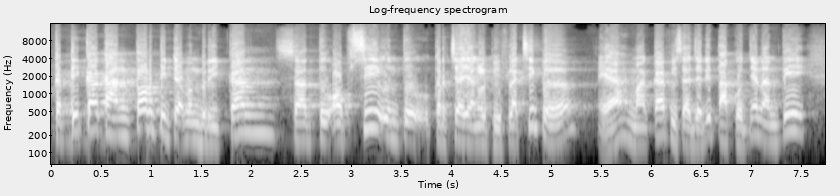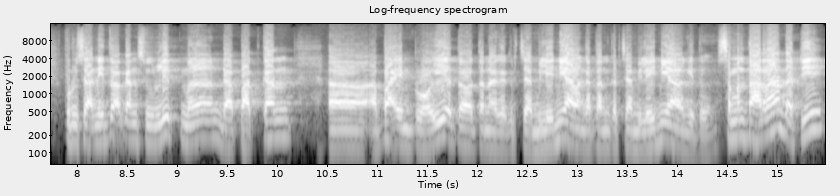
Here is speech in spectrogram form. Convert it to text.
ketika kantor tidak memberikan satu opsi untuk kerja yang lebih fleksibel, ya, maka bisa jadi takutnya nanti perusahaan itu akan sulit mendapatkan eh, apa employee atau tenaga kerja milenial, angkatan kerja milenial gitu. Sementara tadi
